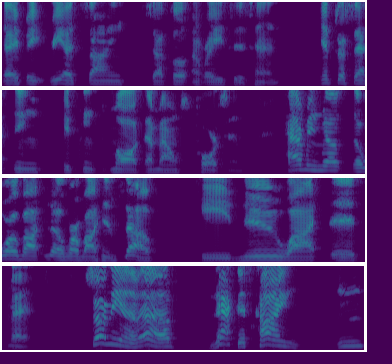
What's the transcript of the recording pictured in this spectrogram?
David reassigned Shackle and raised his hand intercepting a pink moth that mounts towards him. Having met the robot, the robot himself, he knew what this meant. Certainly enough, Nakis kind mm,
